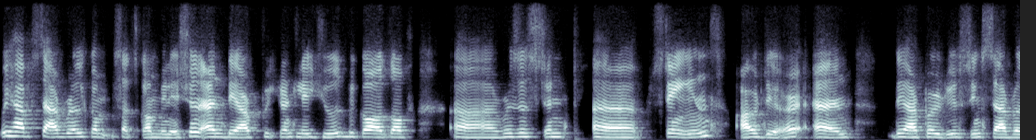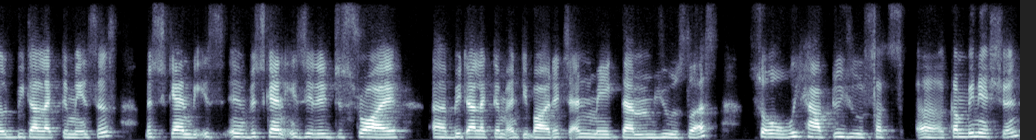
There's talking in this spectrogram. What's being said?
we have several com such combination and they are frequently used because of uh, resistant uh, stains out there and they are producing several beta lactamases which can be uh, which can easily destroy uh, beta lactam antibiotics and make them useless. So we have to use such a combination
